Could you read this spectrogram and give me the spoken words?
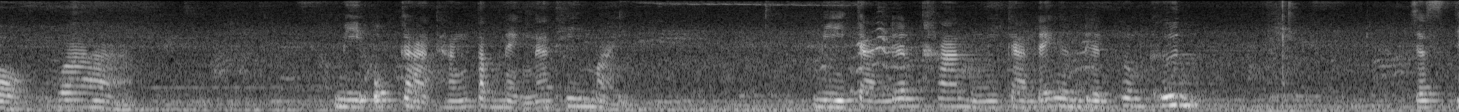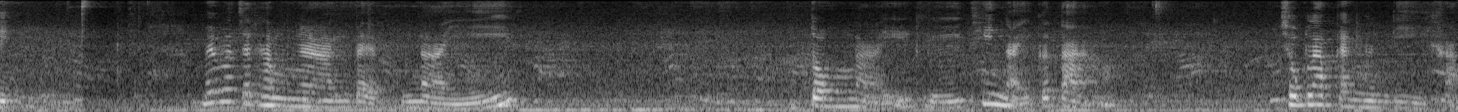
บอกว่า มีโอกาสทั้งตำแหน่งหน้าที่ใหม่ มีการเลื่อนขั้น มีการได้เงินเดือนเพิ่มขึ้น justice ไม่ว่าจะทำงานแบบไหน ตรงไหนหรือที่ไหนก็ตาม โชคลาภการเงินดีค่ะ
